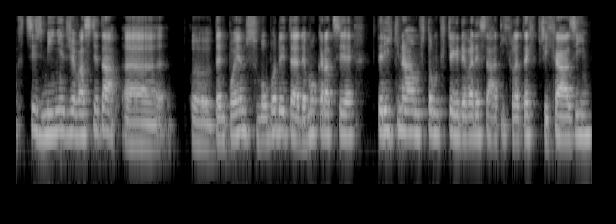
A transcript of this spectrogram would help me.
chci zmínit, že vlastně ta, ten pojem svobody té demokracie, který k nám v, tom, v těch 90. letech přichází,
